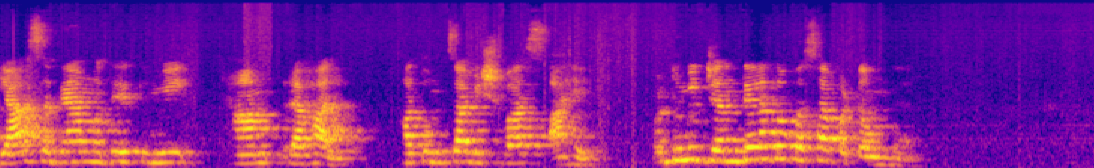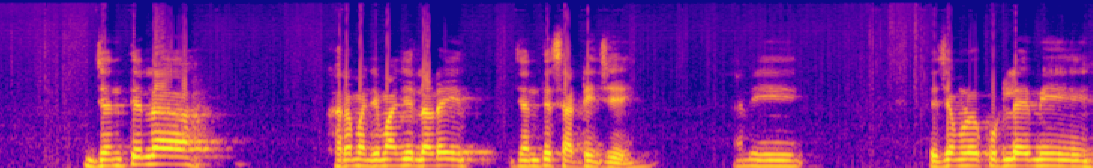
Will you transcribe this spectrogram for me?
या सगळ्यामध्ये तुम्ही ठाम राहाल हा तुमचा विश्वास आहे. पण तुम्ही जनतेला तो कसा पटवून द्याल? जनतेला खरं म्हणजे माझी लढाई जनतेसाठीची आहे. आणि त्याच्यामुळे कुठल्याही मी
